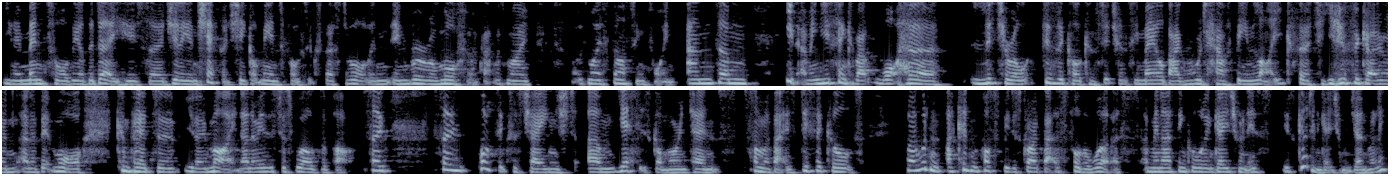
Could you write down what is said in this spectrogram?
you know mentor the other day who's uh, Gillian Shephard. She got me into politics first of all in, in rural Norfolk. That was my that was my starting point. And um you know I mean you think about what her literal physical constituency mailbag would have been like 30 years ago and, and a bit more compared to you know mine. And i mean it's just worlds apart. So so politics has changed. Um, yes it's got more intense. Some of that is difficult. But i wouldn't i couldn't possibly describe that as for the worse. I mean i think all engagement is is good engagement generally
